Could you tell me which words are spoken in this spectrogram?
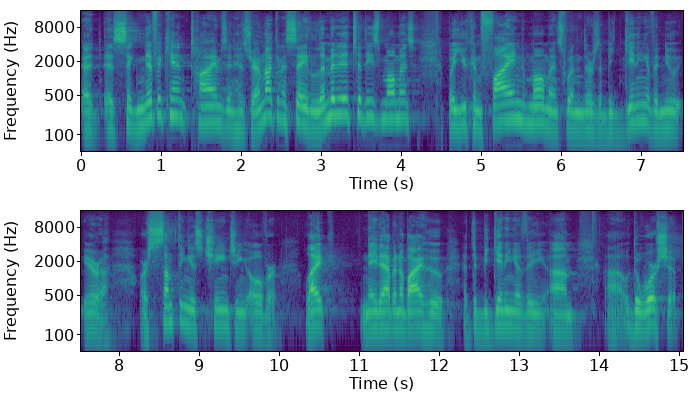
at, at significant times in history, I'm not going to say limited to these moments, but you can find moments when there's a beginning of a new era or something is changing over, like Nadab and Abihu at the beginning of the, um, uh, the worship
